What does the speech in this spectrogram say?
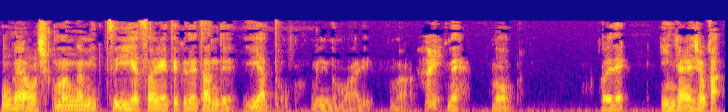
今回は押し込まんが3ついいやつあげてくれたんで、いいやというのもあり。まはいあ、。ね、もう、これでいいんじゃないでしょうか。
